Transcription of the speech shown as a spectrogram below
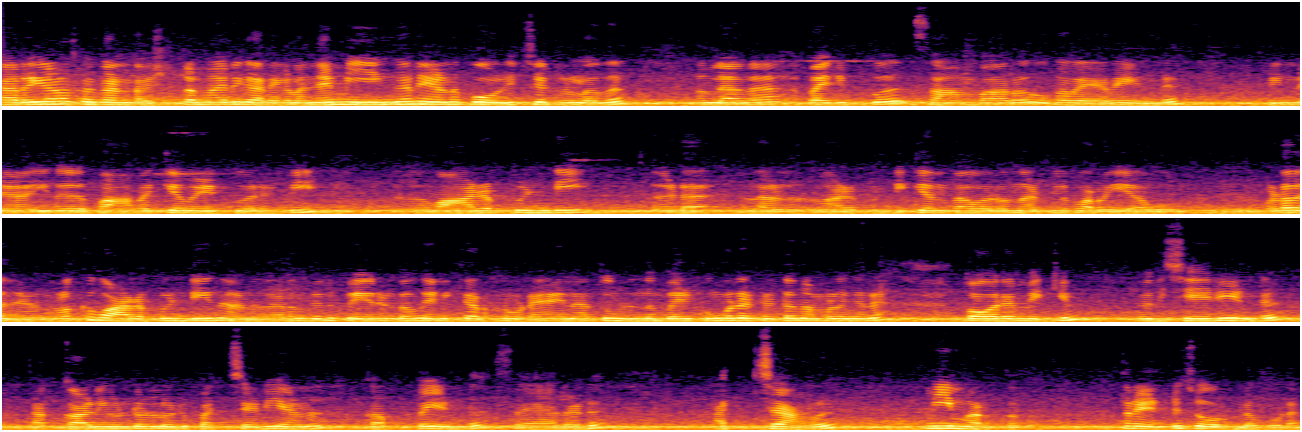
കറികളൊക്കെ കണ്ടോ? ഇഷ്ടംമാതിരി കറികളാണ് ഞാൻ മീൻ കറിയാണ് ഇപ്പോൾ ഒഴിച്ചിട്ടുള്ളത് അല്ലാതെ പരിപ്പ് സാമ്പാർ ഒക്കെ വേറെയുണ്ട്. പിന്നെ ഇത് പാവയ്ക്ക മെഴുക്ക് പുരട്ടി വാഴപ്പിണ്ടി ഇവിടെ ഇതാണ്. വാഴപ്പിണ്ടിക്ക് എന്താ ഓരോ നാട്ടിൽ പറയാവോ? ഇവിടെ ഞങ്ങൾക്ക് വാഴപ്പിണ്ടി എന്നാണ്. വേറെ എന്തെങ്കിലും പേരുണ്ടോയെന്ന് എനിക്ക് അറിഞ്ഞൂടെ അതിനകത്ത് ഉഴുന്നും പരിപ്പും കൂടെ ഇട്ടിട്ട് നമ്മളിങ്ങനെ തോരൻ വെക്കും. എരിശ്ശേരിയുണ്ട് തക്കാളി കൊണ്ടുള്ള ഒരു പച്ചടിയാണ്. കപ്പയുണ്ട്. സാലഡ് അച്ചാറ് മീൻ വറുത്തത്. ഇത്രയുണ്ട് ചോറിന്റെ കൂടെ.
